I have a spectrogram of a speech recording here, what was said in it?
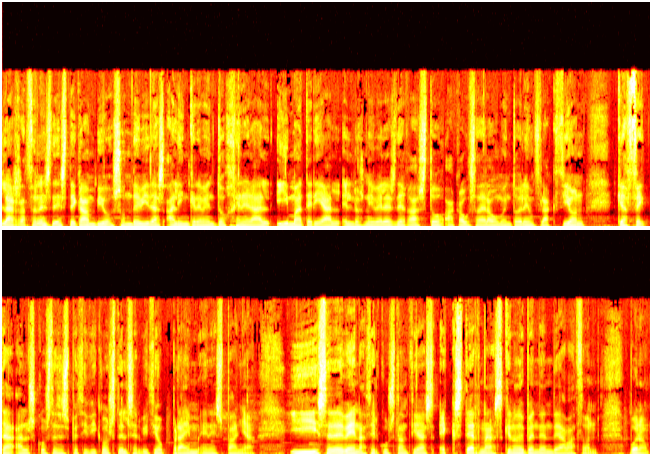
las razones de este cambio son debidas al incremento general y material en los niveles de gasto a causa del aumento de la inflación que afecta a los costes específicos del servicio Prime en España y se deben a circunstancias externas que no dependen de Amazon. Bueno,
